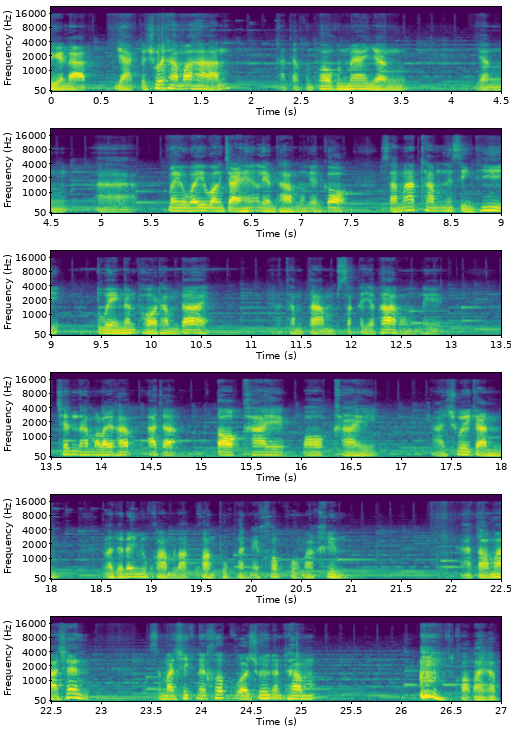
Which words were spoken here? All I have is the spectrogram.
เรียนอาจอยากจะช่วยทำอาหาร แต่คุณพ่อคุณแม่ยังยังไม่ไว้วางใจให้นักเรียนทำนักเรียนก็สามารถทำในสิ่งที่ตัวเองนั้นพอทำได้ทำตามศักยภาพของตนเอง เช่นทำอะไรครับอาจจะ ตอกไข่ปอกไข่ช่วยกันเราจะได้มีความรักความผูกพันในครอบครัวมากขึ้น ต่อมาเช่น สมาชิกในครอบครัวช่วยกันทำขอไปครับ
